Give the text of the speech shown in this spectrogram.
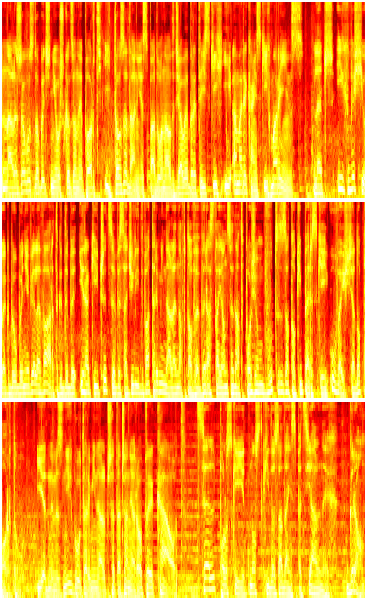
Należało zdobyć nieuszkodzony port i to zadanie spadło na oddziały brytyjskich i amerykańskich Marines. Lecz ich wysiłek byłby niewiele wart, gdyby Irakijczycy wysadzili dwa terminale naftowe wyrastające nad poziom wód Zatoki Perskiej u wejścia do portu. Jednym z nich był terminal przetaczania ropy Kaot. Cel polskiej jednostki do zadań specjalnych Grom,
